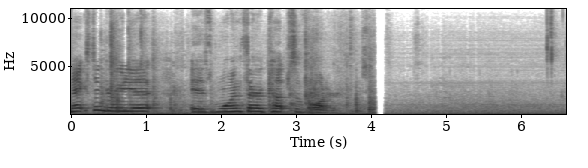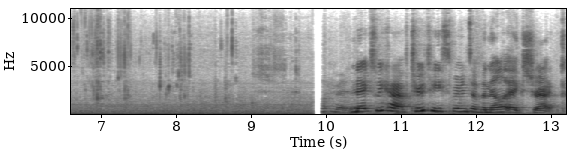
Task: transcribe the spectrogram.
Next ingredient is one third cups of water. Next we have two teaspoons of vanilla extract.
